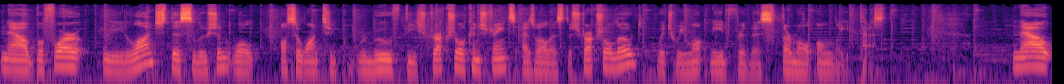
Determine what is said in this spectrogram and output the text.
Now, before we launch this solution, we'll also want to remove the structural constraints as well as the structural load, which we won't need for this thermal only test. Now,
